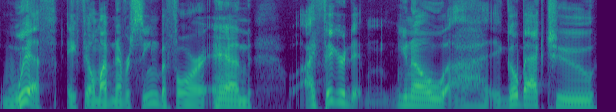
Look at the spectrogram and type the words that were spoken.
with a film I've never seen before. And I figured, you know, uh, go back to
